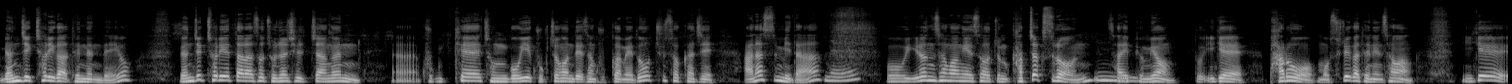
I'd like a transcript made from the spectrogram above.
면직 처리가 됐는데요. 면직 처리에 따라서 조 전 실장은 어, 국회 정보위 국정원 대상 국감에도 출석하지 않았습니다. 네. 어, 이런 상황에서 좀 갑작스러운 음. 사의 표명 또 이게 바로 뭐 수리가 되는 상황 이게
